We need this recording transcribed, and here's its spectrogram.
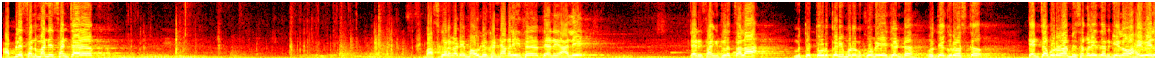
आपले सन्मान्य संचालक भास्करकडे माऊली खंडाकडे इथं त्याने आले. त्यांनी सांगितलं चला मग ते तोडकरी म्हणून कोण एजंट होते गृहस्थ? त्यांच्याबरोबर आम्ही सगळेजण गेलो हायवेला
